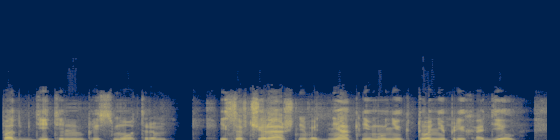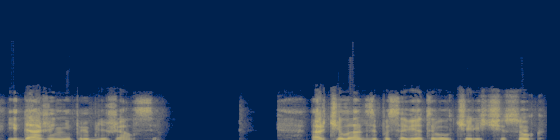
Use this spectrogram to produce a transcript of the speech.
под бдительным присмотром, и со вчерашнего дня к нему никто не приходил и даже не приближался. Арчеладзе посоветовал через часок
